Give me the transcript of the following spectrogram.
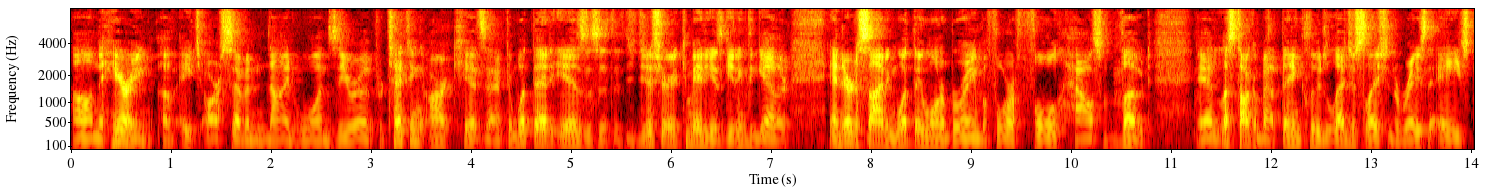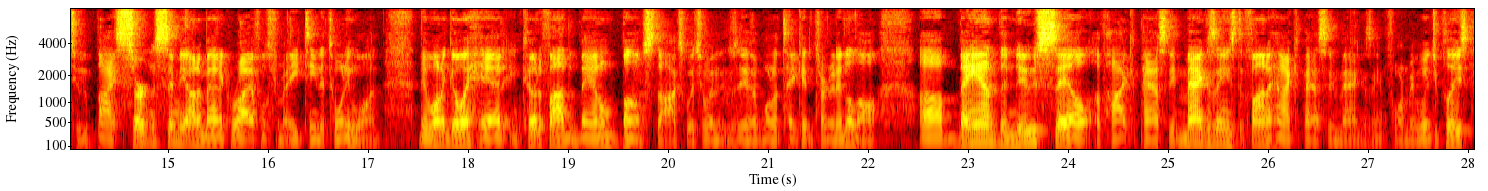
on the hearing of H.R. 7910, Protecting Our Kids Act. And what that is, is that the Judiciary Committee is getting together and they're deciding what they want to bring before a full House vote. And let's talk about it. They include legislation to raise the age to buy certain semi-automatic rifles from 18 to 21. They want to go ahead and codify the ban on bump stocks, which they want to take it and turn it into law. Uh, ban the new sale of high-capacity magazines. Define a high-capacity magazine for me, would you please?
